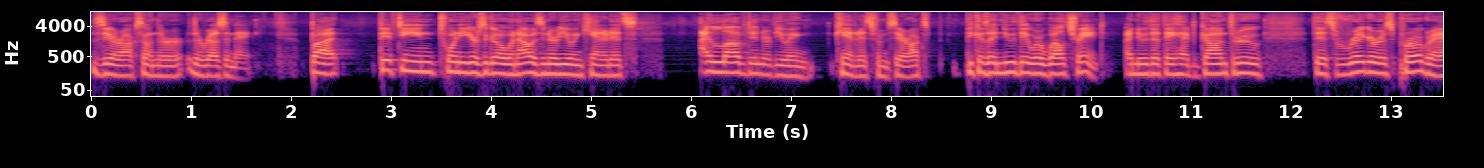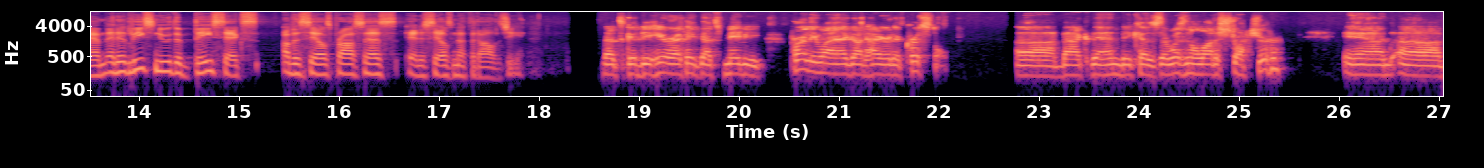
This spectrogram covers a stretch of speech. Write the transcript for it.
Xerox on their, their resume. But 15, 20 years ago, when I was interviewing candidates, I loved interviewing candidates from Xerox because I knew they were well trained. I knew that they had gone through this rigorous program and at least knew the basics of a sales process and a sales methodology. That's good to hear. I think that's maybe partly why I got hired at Crystal uh, back then because there wasn't a lot of structure and uh,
